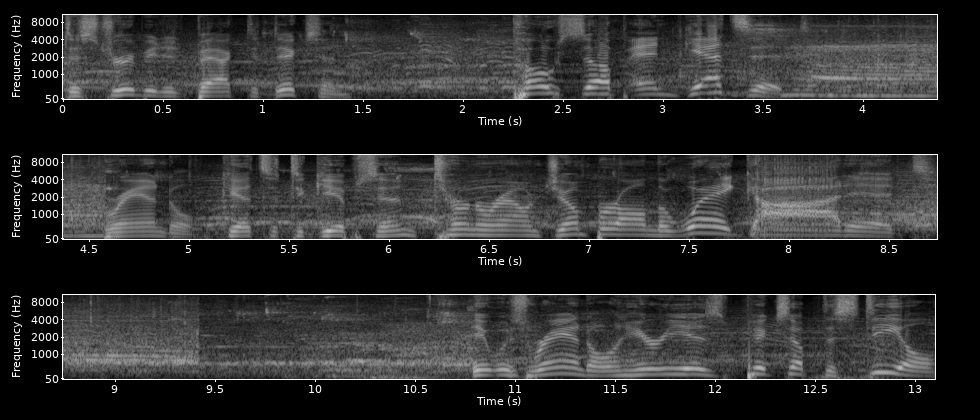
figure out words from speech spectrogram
distributed back to Dixon. Posts up and gets it. Randall gets it to Gibson. Turnaround jumper on the way. Got it. It was Randall, and here he is, picks up the steal.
